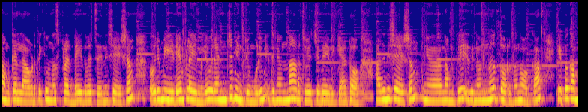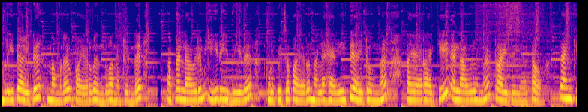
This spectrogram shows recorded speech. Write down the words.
നമുക്ക് എല്ലായിടത്തേക്കും ഒന്ന് സ്പ്രെഡ് ചെയ്ത് വെച്ചതിന് ശേഷം ഒരു മീഡിയം ഫ്ലെയിമിൽ ഒരു അഞ്ച് മിനിറ്റും കൂടി ഇതിനൊന്ന് അടച്ചു വെച്ച് വേവിക്കാം കേട്ടോ. അതിന് ശേഷം നമുക്ക് ഇതിനൊന്ന് തുറന്ന് നോക്കാം. ഇപ്പോൾ കംപ്ലീറ്റ് ആയിട്ട് നമ്മുടെ പയർ വെന്ത് വന്നിട്ടുണ്ട്. അപ്പോൾ എല്ലാവരും ഈ രീതിയിൽ മുളപ്പിച്ച പയർ നല്ല ഹെൽത്തി ആയിട്ടൊന്ന് തയ്യാറാക്കി എല്ലാവരും ഒന്ന് ട്രൈ ചെയ്യാം കേട്ടോ താങ്ക്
